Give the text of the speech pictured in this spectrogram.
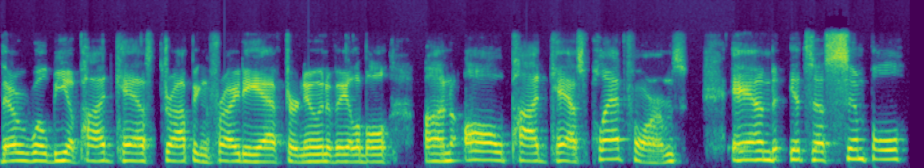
There will be a podcast dropping Friday afternoon available on all podcast platforms. And it's a simple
